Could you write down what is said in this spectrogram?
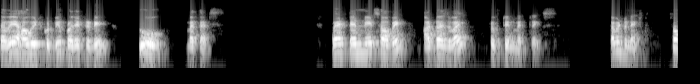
the way how it could be projected in two methods, where 10 needs have been addressed by 15 metrics. Coming to next. So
